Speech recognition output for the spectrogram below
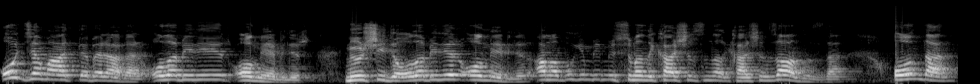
o cemaatle beraber olabilir, olmayabilir. Mürşidi olabilir, olmayabilir. Ama bugün bir Müslümanı karşısına, karşınıza aldığınızda ondan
